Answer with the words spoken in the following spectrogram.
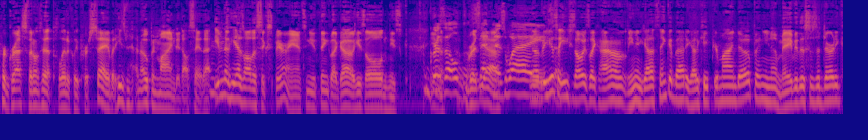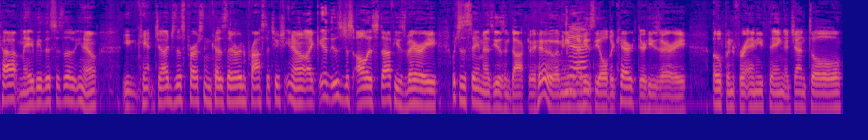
progressive. I don't say that politically per se, but he's an open minded. I'll say that, Mm-hmm. even though he has all this experience, and you think like, oh, he's old and he's know, Grizzled and set in his way. No, but he's like, he's always like, I don't, you know, you got to think about it. You got to keep your mind open. You know, maybe this is a dirty cop. Maybe this is a, you know, you can't judge this person because they're in prostitution. You know, like this is just all this stuff. He's very, which is the same as he is in Doctor Who. I mean, even Yeah. though he's the older character, he's very open for anything. A gentle,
